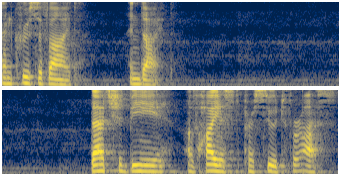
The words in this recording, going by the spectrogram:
and crucified and died. That should be of highest pursuit for us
